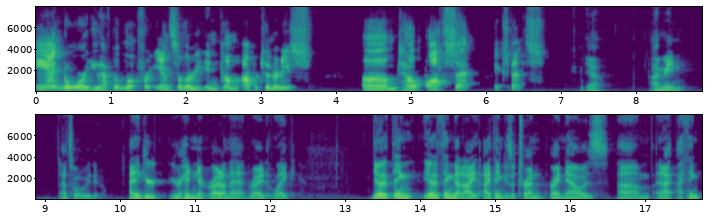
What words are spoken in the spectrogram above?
and or you have to look for ancillary income opportunities um, to help offset expense. Yeah, I mean, that's what we do. I think you're you're hitting it right on the head, right? Like the other thing, the other thing that I, I think is a trend right now is, um, and I, I think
